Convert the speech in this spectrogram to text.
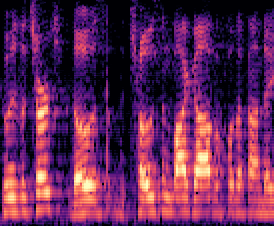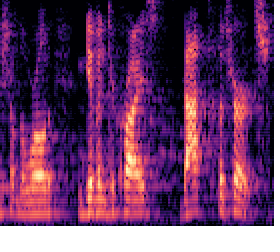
Who is the church? Those chosen by God before the foundation of the world, given to Christ. That's the church.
